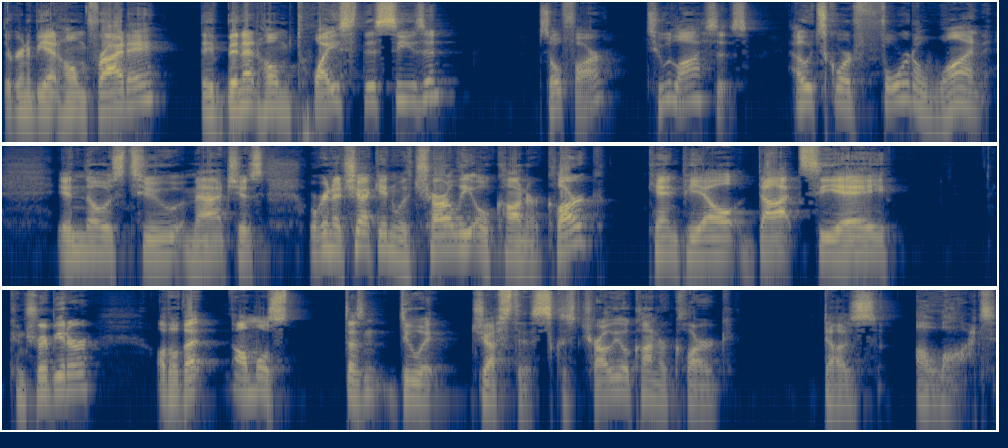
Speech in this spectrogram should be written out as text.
They're going to be at home Friday. They've been at home twice this season so far, two losses outscored four to one in those two matches. We're going to check in with Charlie O'Connor Clarke, CanPL.ca contributor, although that almost doesn't do it justice because Charlie O'Connor Clarke does a lot.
